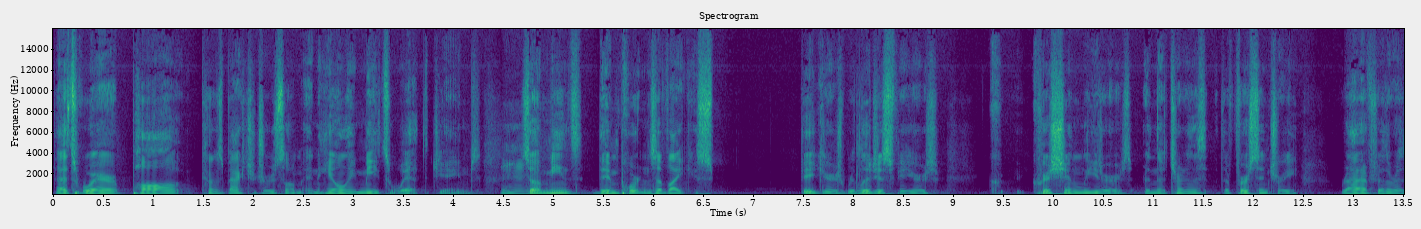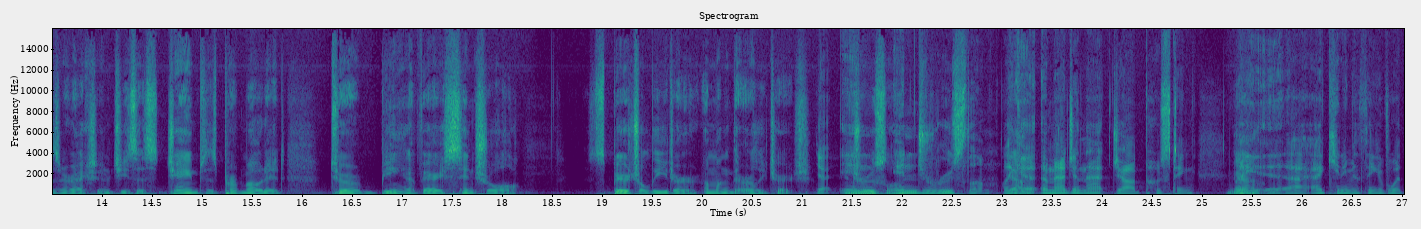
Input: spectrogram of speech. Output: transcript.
That's where Paul comes back to Jerusalem and he only meets with James. Mhm. So it means the importance of like figures, religious figures, cr- Christian leaders in the turn of the, the first century, right after the resurrection of Jesus, James is promoted to being a very central spiritual leader among the early church. yeah, in Jerusalem. In Jerusalem, like Yeah. uh, imagine that job posting. Like uh, I can't even think of what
